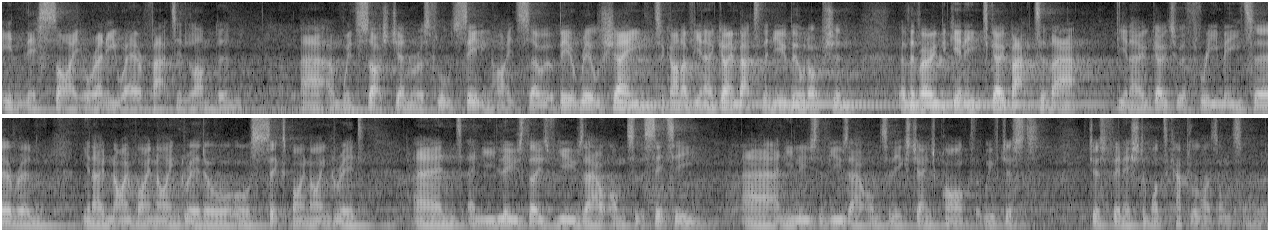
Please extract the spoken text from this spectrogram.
in this site or anywhere, in fact, in London. Uh, and with such generous floor to ceiling heights. So it would be a real shame to kind of, you know, going back to the new build option at the very beginning, to go back to that, you know, go to a three metre and, you know, nine by nine grid or, or six by nine grid, and, and you lose those views out onto the city uh, and you lose the views out onto the Exchange Park that we've just, just finished and want to capitalise on. So. Uh,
